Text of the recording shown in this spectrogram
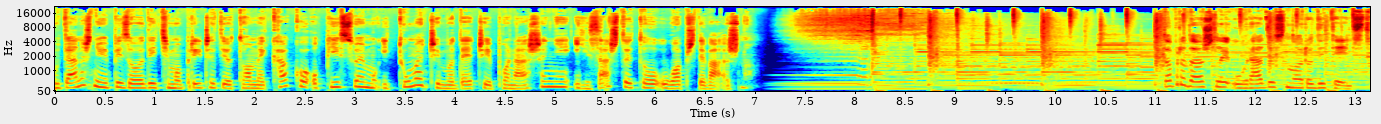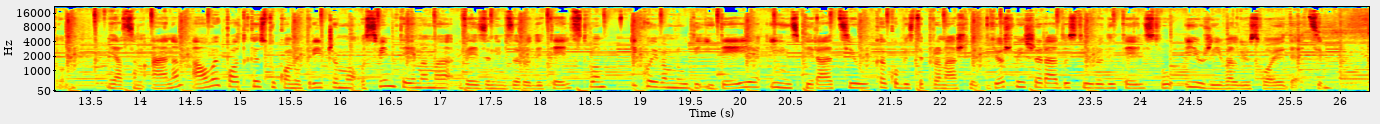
U današnjoj epizodi ćemo pričati o tome kako opisujemo i tumačimo dečije ponašanje i zašto je to uopšte važno. Dobrodošli u Radosno roditeljstvo. Ja sam Ana, a ovo je podcast u kome pričamo o svim temama vezanim za roditeljstvo i koji vam nudi ideje i inspiraciju kako biste pronašli još više radosti u roditeljstvu i uživali u svojoj deci.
